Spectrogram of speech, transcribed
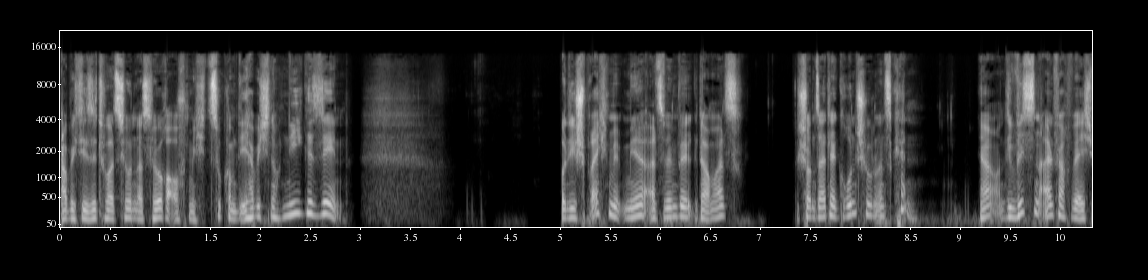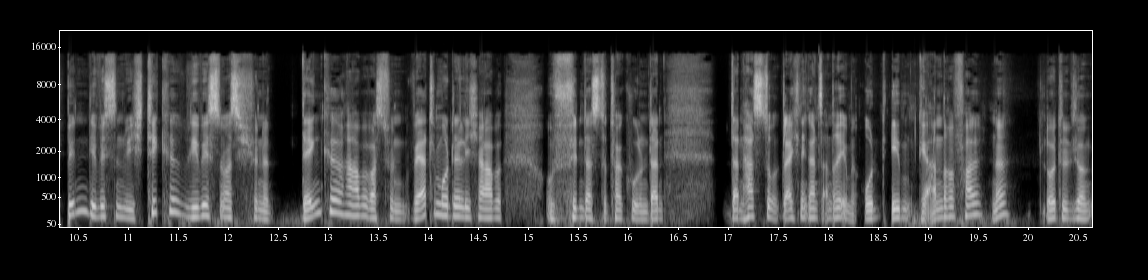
habe ich die Situation, dass Hörer auf mich zukommen. Die habe ich noch nie gesehen. Und die sprechen mit mir, als wenn wir damals schon seit der Grundschule uns kennen. Ja, und die wissen einfach, wer ich bin, die wissen, wie ich ticke, die wissen, was ich für eine denke, habe, was für ein Wertemodell ich habe und finde das total cool. Und dann, dann hast du gleich eine ganz andere Ebene. Und eben der andere Fall, ne? Leute, die sagen,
